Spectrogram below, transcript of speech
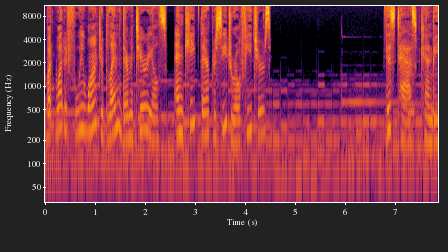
But what if we want to blend their materials and keep their procedural features? This task can be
